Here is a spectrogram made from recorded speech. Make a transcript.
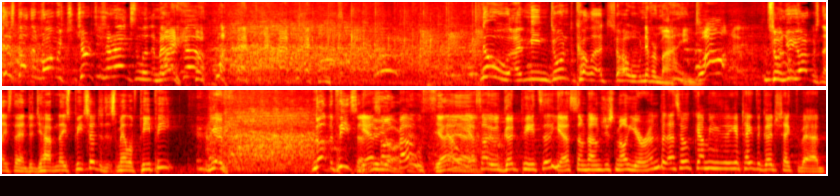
There's nothing wrong with churches. Are excellent, America. no, I mean, don't call it. A, oh, never mind. Well, So New York was nice then. Did you have nice pizza? Did it smell of pee pee? you, Not the pizza. yes New on York. both. Yeah, No, yeah. Yes, on good pizza. Yes, sometimes you smell urine, but that's okay. I mean, you take the good, you take the bad.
